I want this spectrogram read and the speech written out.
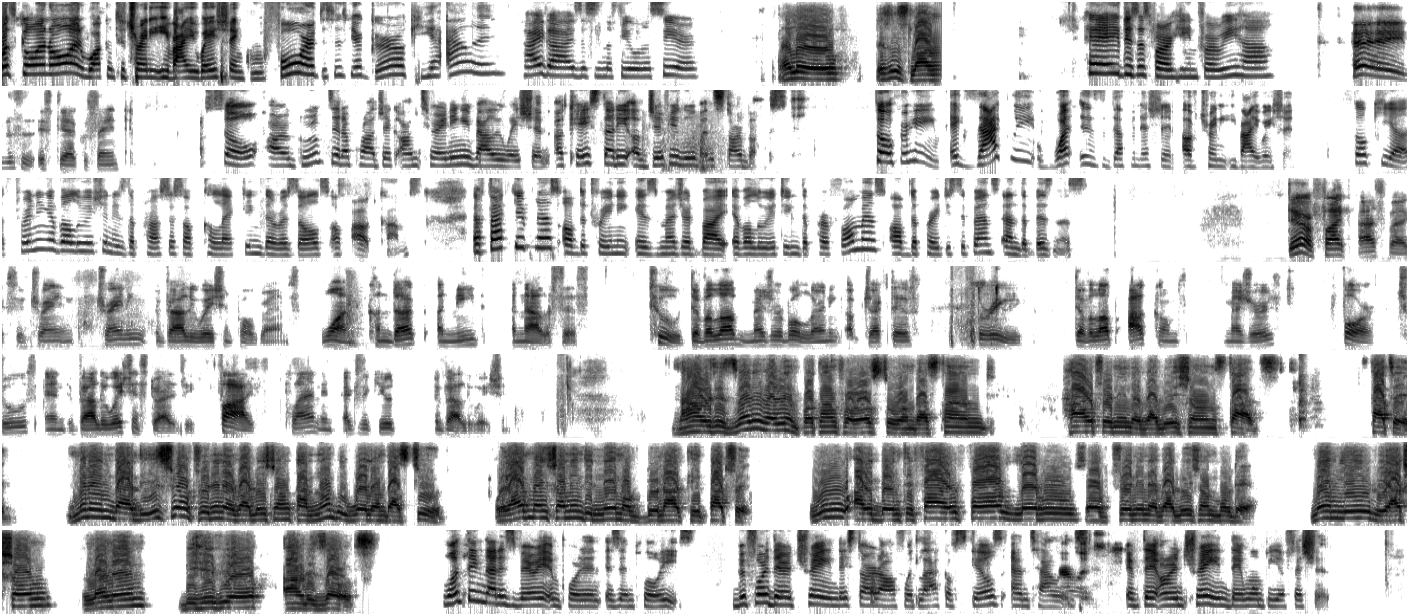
What's going on? Welcome to Training Evaluation Group 4. This is your girl, Kia Allen. Hi, guys. This is Nafil Nasir. Hello, this is Lauren. Hey, this is Farheen Fariha. Hey, this is Istiak Hussein. So, our group did a project on training evaluation, a case study of Jiffy Lube and Starbucks. So, Fahim, exactly what is the definition of training evaluation? So, Kia, training evaluation is the process of collecting the results of outcomes. Effectiveness of the training is measured by evaluating the performance of the participants and the business. There are five aspects to train, training evaluation programs. One, conduct a need analysis. Two, develop measurable learning objectives. Three, develop outcomes measures. Four, choose an evaluation strategy. Five, plan and execute evaluation. Now, it is very, very important for us to understand how training evaluation starts, started, meaning that the history of training evaluation cannot be well understood without mentioning the name of Donald Kirkpatrick, who identified four levels of training evaluation model, namely reaction, learning, behavior, and results. One thing that is very important is employees. Before they're trained, they start off with lack of skills and talents. If they aren't trained, they won't be efficient.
